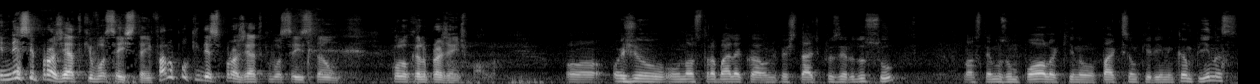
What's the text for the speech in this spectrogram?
e, nesse projeto que vocês têm, fala um pouquinho desse projeto que vocês estão colocando pra gente, Paulo. Hoje o, o nosso trabalho é com a Universidade Cruzeiro do Sul. Nós temos um polo aqui no Parque São Quirino, em Campinas,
